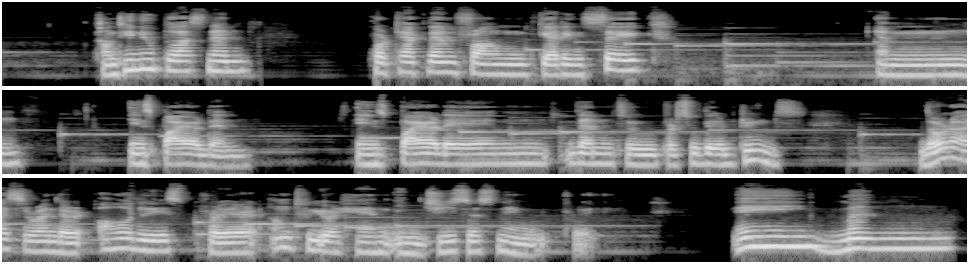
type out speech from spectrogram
Continue bless them protect them from getting sick and inspire them inspire them, them to pursue their dreams. Lord, I surrender all this prayer unto your hand. In Jesus' name we pray. Amen.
